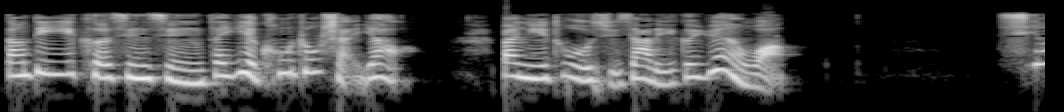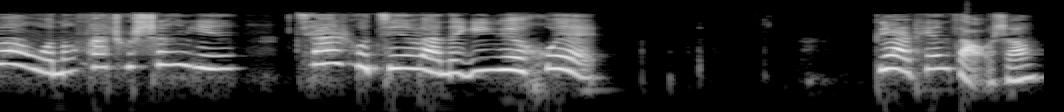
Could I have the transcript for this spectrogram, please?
当第一颗星星在夜空中闪耀，班尼兔许下了一个愿望：希望我能发出声音，加入今晚的音乐会。第二天早上，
